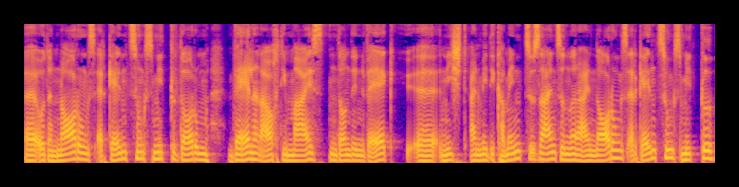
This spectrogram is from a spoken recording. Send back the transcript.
äh, oder Nahrungsergänzungsmittel. Darum wählen auch die meisten dann den Weg, äh, nicht ein Medikament zu sein, sondern ein Nahrungsergänzungsmittel,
